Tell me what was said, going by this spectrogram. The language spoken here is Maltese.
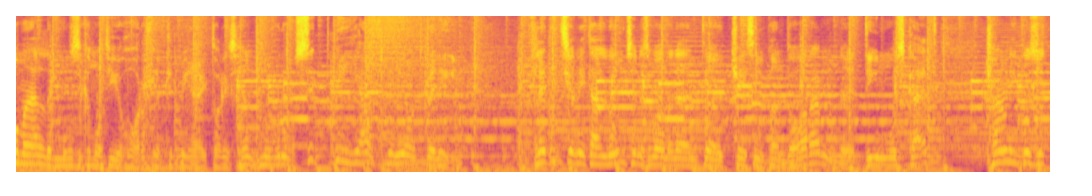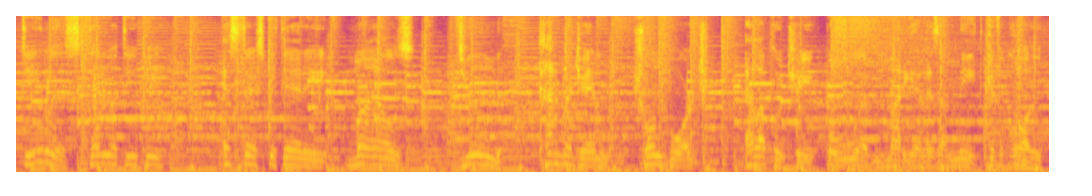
Naqkom għal mużika motiħor fl-imkien miħaj Tori Sand numru 688. Fl-edizzjoni tal-lum se nisimgħu mingħand uh, Chasing Pandora, uh, Dean Muscat, Charlie Buzuttil, uh, Stereotipi, Esther Spiteri, Miles, Dune, Karma Jen, Sean Borg, Ella Pucci u Maria Lezamit kif ukoll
